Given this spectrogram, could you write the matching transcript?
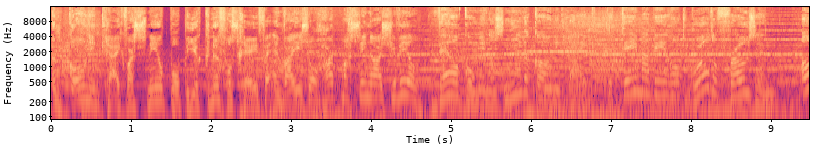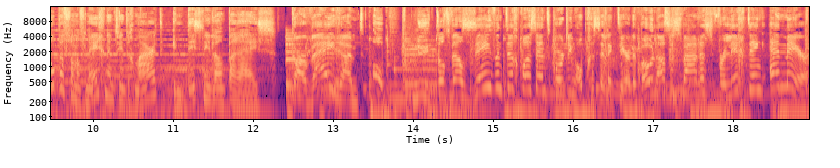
Een koninkrijk waar sneeuwpoppen je knuffels geven... en waar je zo hard mag zingen als je wil. Welkom in ons nieuwe koninkrijk. De themawereld World of Frozen. Open vanaf 29 maart in Disneyland Parijs. Karwei ruimt op. Nu tot wel 70% korting op geselecteerde woonaccessoires, verlichting en meer.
